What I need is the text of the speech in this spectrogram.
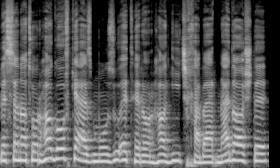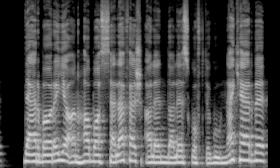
به سناتورها گفت که از موضوع ترورها هیچ خبر نداشته درباره آنها با سلفش آلندالس گفتگو نکرده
